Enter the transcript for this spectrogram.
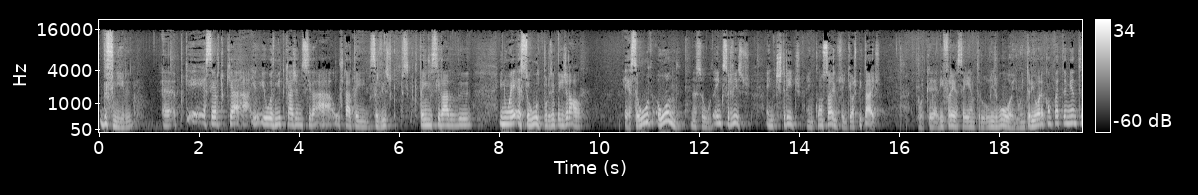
definir, uh, porque é certo que há, eu, eu admito que haja necessidade, há, o Estado tem serviços que, que têm necessidade de. E não é a saúde, por exemplo, em geral. É a saúde, aonde na saúde? Em que serviços? Em distritos? Em que conselhos? Em que hospitais? Porque a diferença entre Lisboa e o interior é completamente.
